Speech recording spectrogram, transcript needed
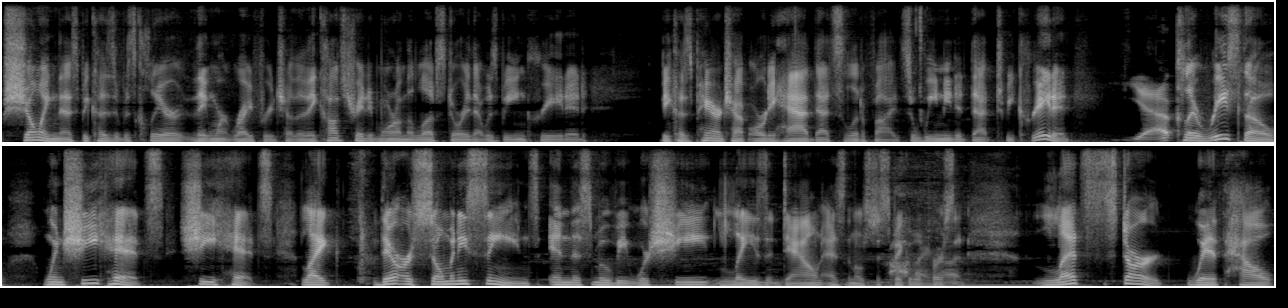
showing this because it was clear they weren't right for each other. They concentrated more on the love story that was being created because Parent Trap already had that solidified. So we needed that to be created. Yep. Clarice, though, when she hits, she hits. Like, there are so many scenes in this movie where she lays it down as the most despicable Oh person. God. Let's start with how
